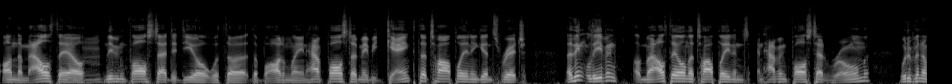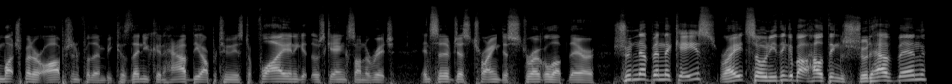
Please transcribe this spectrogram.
on the Malthael, Mhm. leaving Falstad to deal with the, the bottom lane. Have Falstad maybe gank the top lane against Rich. I think leaving a Malthael in the top lane and, and having Falstad roam would have been a much better option for them because then you can have the opportunities to fly in and get those ganks onto Rich instead of just trying to struggle up there. Shouldn't have been the case, right? So when you think about how things should have been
